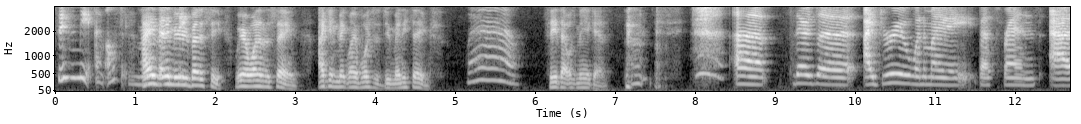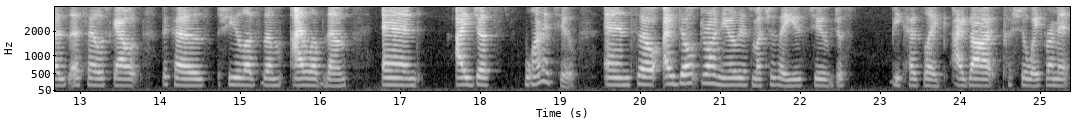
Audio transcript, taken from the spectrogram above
same for me. I'm also I am by the Amy Sea. By the Sea. We are one and the same. I can make my voices do many things. Wow. See, that was me again. Uh, there's a I drew one of my best friends as a Sailor Scout because she loves them, I love them, and I just wanted to. And so I don't draw nearly as much as I used to just because like I got pushed away from it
